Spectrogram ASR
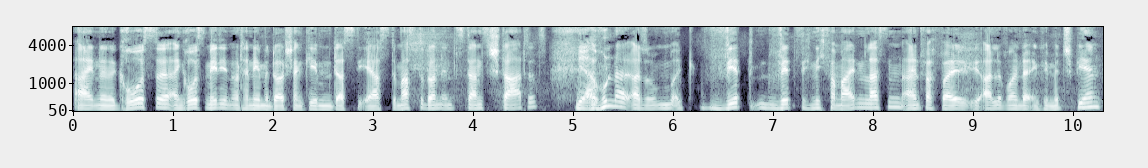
eine große, ein großes Medienunternehmen in Deutschland geben, das die erste Mastodon-Instanz startet. Ja. Äh, 100, also wird wird sich nicht vermeiden lassen, einfach weil alle wollen da irgendwie mitspielen.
